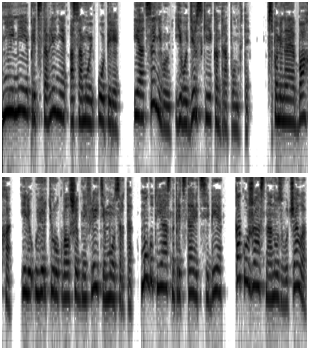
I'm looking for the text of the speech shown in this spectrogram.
не имея представления о самой опере и оценивают его дерзкие контрапункты. Вспоминая Баха или увертюру к волшебной флейте Моцарта, могут ясно представить себе, как ужасно оно звучало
